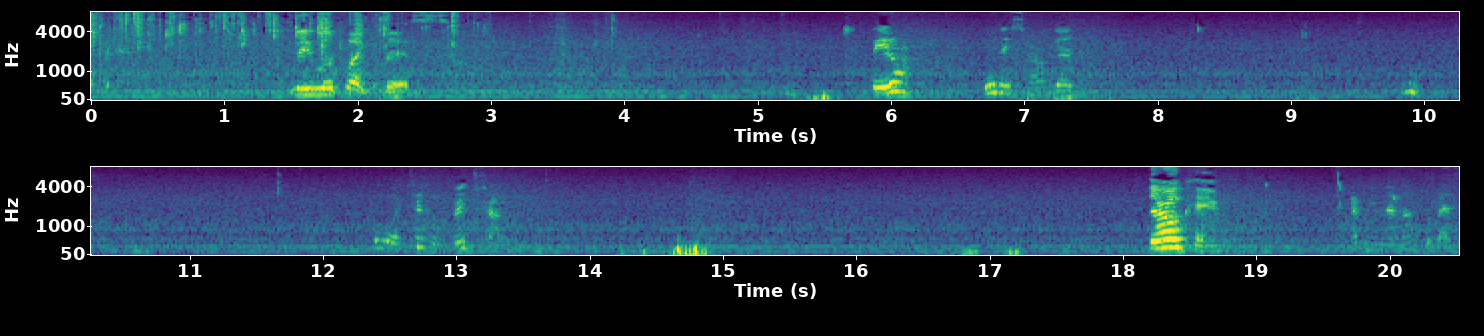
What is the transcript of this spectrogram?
open it. They look like this. They don't. Oh, they smell good. Ooh. Ooh, I took a big chunk. They're okay. I mean, they're not the best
